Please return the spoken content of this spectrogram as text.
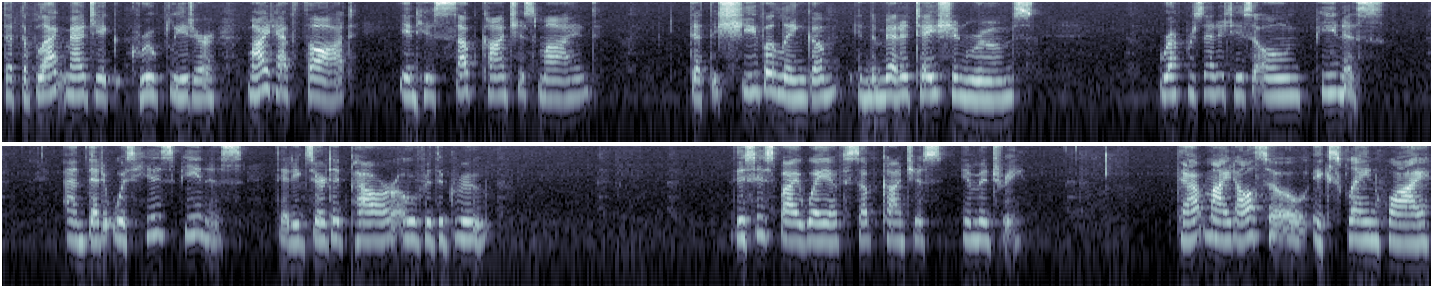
that the black magic group leader might have thought in his subconscious mind that the Shiva lingam in the meditation rooms represented his own penis, and that it was his penis that exerted power over the group. This is by way of subconscious imagery. That might also explain why,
